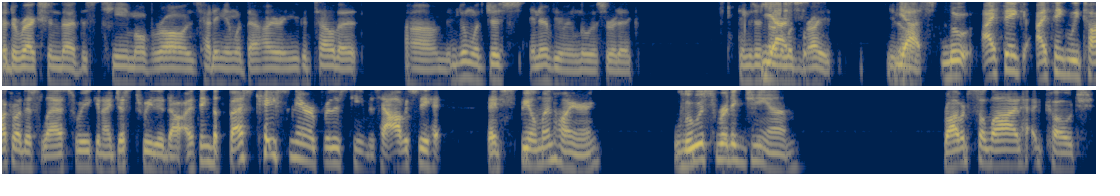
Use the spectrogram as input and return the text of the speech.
the direction that this team overall is heading in with that hiring. You can tell that um, even with just interviewing Louis Riddick, things are starting yes. to look bright. You know? Yes, Lou. I think I think we talked about this last week, and I just tweeted out. I think the best case scenario for this team is obviously that Spielman hiring, Louis Riddick GM, Robert Saleh head coach,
